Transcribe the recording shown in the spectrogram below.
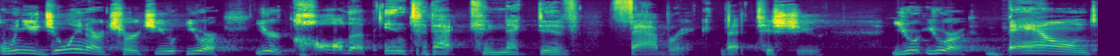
And when you join our church, you, you are, you're called up into that connective fabric, that tissue. You, you are bound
